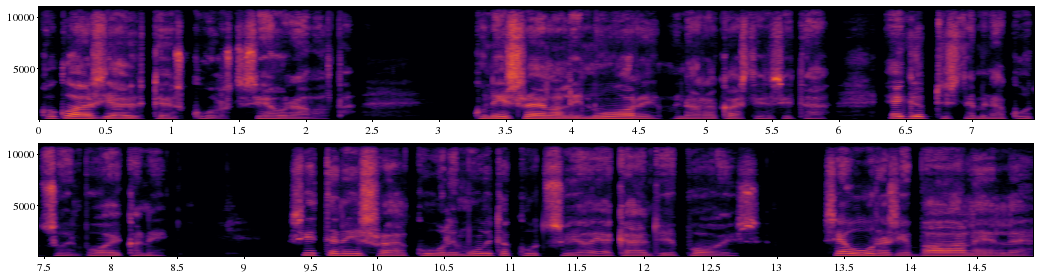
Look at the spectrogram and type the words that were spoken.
Koko asiayhteys kuulosti seuraavalta. Kun Israel oli nuori, minä rakastin sitä. Egyptistä minä kutsuin poikani. Sitten Israel kuuli muita kutsuja ja kääntyi pois. Se uhrasi Baaleille,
